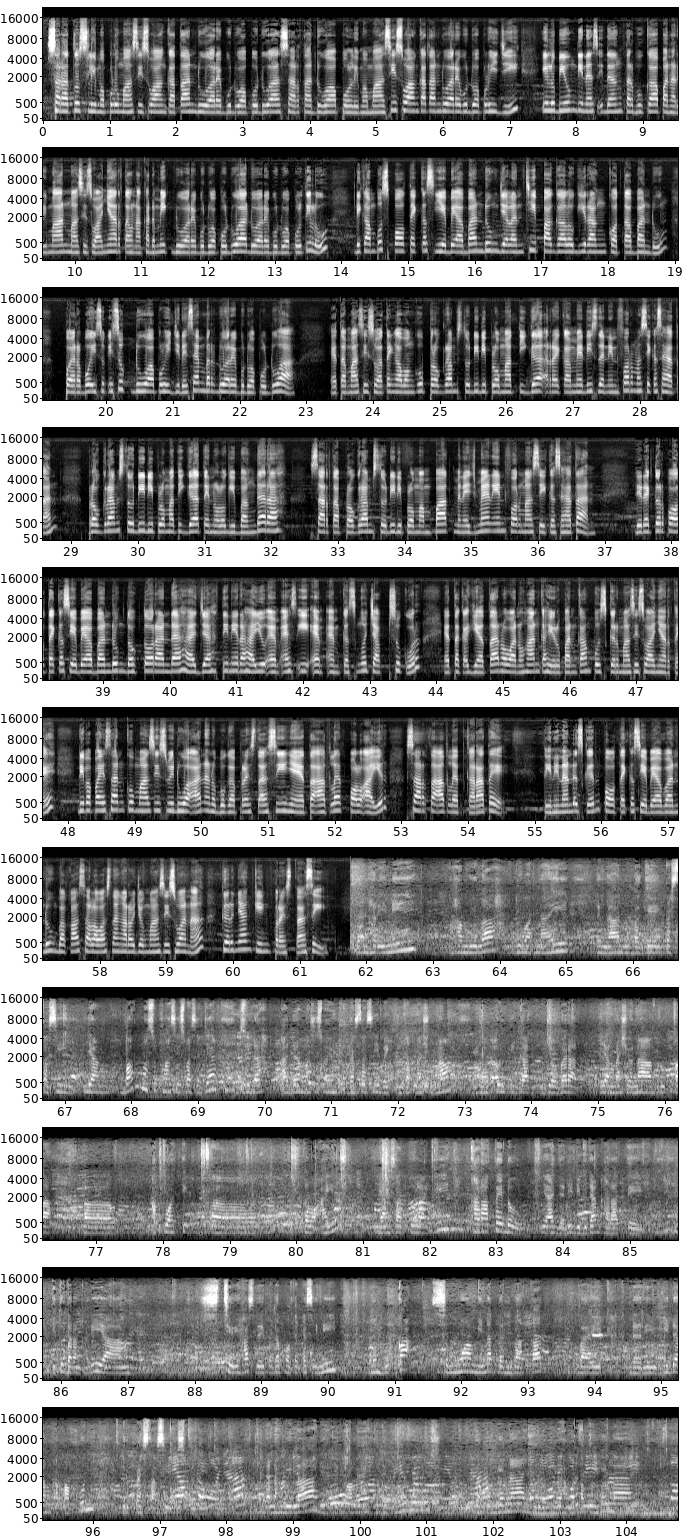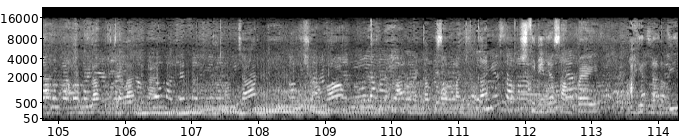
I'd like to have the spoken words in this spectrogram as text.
150 mahasiswa angkatan 2022 serta 25 mahasiswa angkatan 2020 hiji Ilubiung Dinas Idang terbuka penerimaan mahasiswa anyar tahun akademik 2022-2023 di kampus Poltekkes YBA Bandung Jalan Cipagalo Girang Kota Bandung Perbo isuk-isuk 21 Desember 2022 Eta mahasiswa ngawangku program studi diploma 3 Reka Medis dan Informasi Kesehatan program studi Diploma 3 Teknologi Bank Darah, serta program studi Diploma 4 Manajemen Informasi Kesehatan. Direktur Poltekkes YBA Bandung Dr. Randa Hajah Tini Rahayu MSI MM Kesngucap Syukur eta kegiatan wawanuhan kehidupan kampus ke mahasiswa nyarte di papaisan ku mahasiswi duaan anu boga prestasi nyaeta atlet polo air serta atlet karate. Tini nandeskeun Poltekkes YBA Bandung bakal salawasna ngarojong mahasiswana keur nyangking prestasi. Dan hari ini alhamdulillah diwarnai dengan berbagai prestasi yang baru masuk mahasiswa saja sudah ada mahasiswa yang berprestasi baik tingkat nasional maupun tingkat Jawa Barat. Yang nasional berupa uh, akuatik uh, polo air, yang satu lagi karate do ya jadi di bidang karate itu barangkali yang ciri khas daripada Poltekkes ini membuka semua minat dan bakat baik dari bidang apa pun berprestasi seperti itu. Dan alhamdulillah dihadiri oleh ketua pengurus, ketua pembina yang oleh anggota pembina dan alhamdulillah berjalan dengan lancar.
